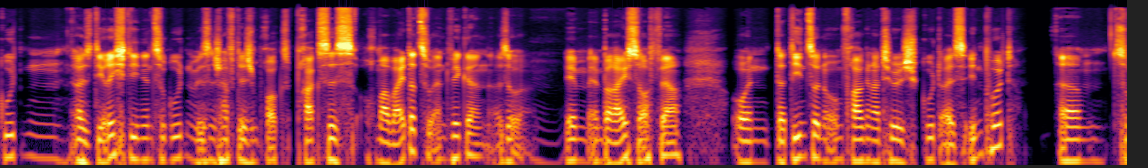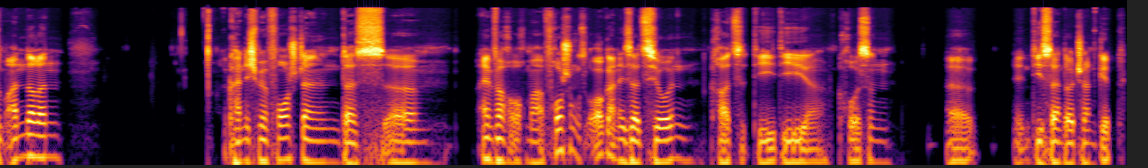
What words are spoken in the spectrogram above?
guten, also die Richtlinien zur guten wissenschaftlichen Praxis auch mal weiterzuentwickeln, also mhm. im, im Bereich Software. Und da dient so eine Umfrage natürlich gut als Input. Ähm, zum anderen kann ich mir vorstellen, dass ähm, einfach auch mal Forschungsorganisationen, gerade die, die äh, großen, äh, die es in Deutschland gibt,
